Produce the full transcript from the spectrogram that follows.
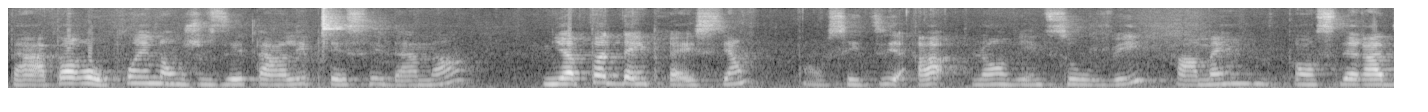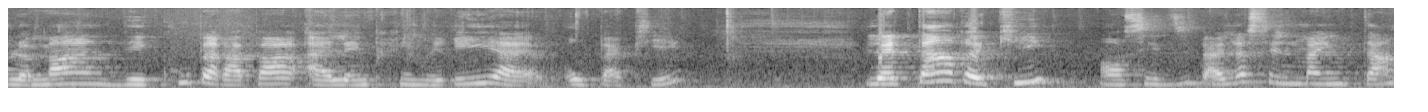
par rapport au point dont je vous ai parlé précédemment, il n'y a pas d'impression. On s'est dit, ah, là, on vient de sauver quand même considérablement des coûts par rapport à l'imprimerie, au papier. Le temps requis, on s'est dit, ben là, c'est le même temps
